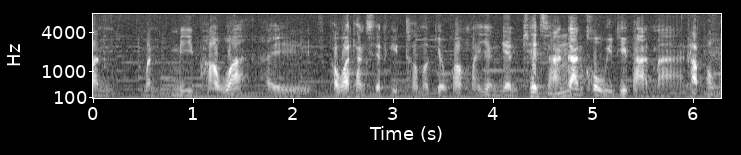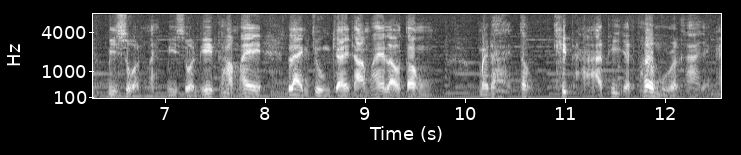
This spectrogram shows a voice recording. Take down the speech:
มันมันมีภาวะไอภาวะทางเศรษฐกิจเข้ามาเกี่ยวข้องไหมอย่างอย่างเช่นสถานการณ์โควิดที่ผ่านมาเนี่ย ครับผม มีส่วนไหมมีส่วนที่ทำให้แรงจูงใจทำให้เราต้องไม่ได้ต้องคิดหาที่จะเพิ่มมูลค่าอย่างไง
